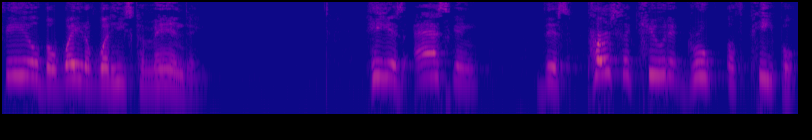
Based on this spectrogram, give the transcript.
feel the weight of what he's commanding. He is asking this persecuted group of people,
